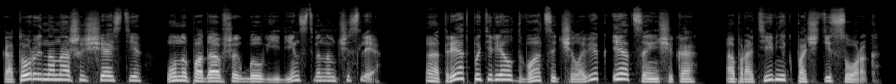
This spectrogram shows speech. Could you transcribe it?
который, на наше счастье, у нападавших был в единственном числе. Отряд потерял 20 человек и оценщика, а противник почти 40.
